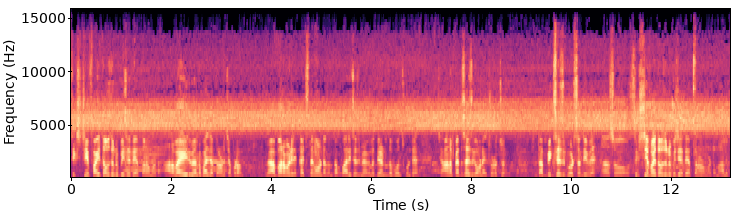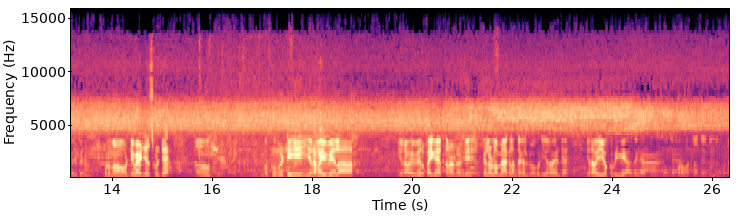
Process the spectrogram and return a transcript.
సిక్స్టీ ఫైవ్ థౌసండ్ రూపీస్ అయితే చెప్తానమాట అరవై ఐదు వేల రూపాయలు చెప్తున్నాడు చెప్పడం. వ్యాపారం అనేది ఖచ్చితంగా ఉంటుంది. అంతా భారీ సైజు మేకలు. దేంట్లతో పోల్చుకుంటే చాలా పెద్ద సైజుగా ఉన్నాయి. చూడొచ్చు. ఇంత బిగ్ సైజ్ గోడ్స్ అండి ఇవి. So sixty five thousand rupees అయితే చెప్తాను అనమాట నాలుగు కలిపి. ఇప్పుడు మనం డివైడ్ చేసుకుంటే ఒక్కొక్కటి ఇరవై వేల ఇరవై వేలు పైగా చెప్తున్నాడు అండి. పిల్లలు మేకలు అంతా కలిపి ఒకటి ఇరవై అంటే ఇరవై ఒక్క వెయ్యి ఆ విధంగా చెప్తున్నాడు సో చెప్పడం అట్లా అంత అవుతుంది అనమాట.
